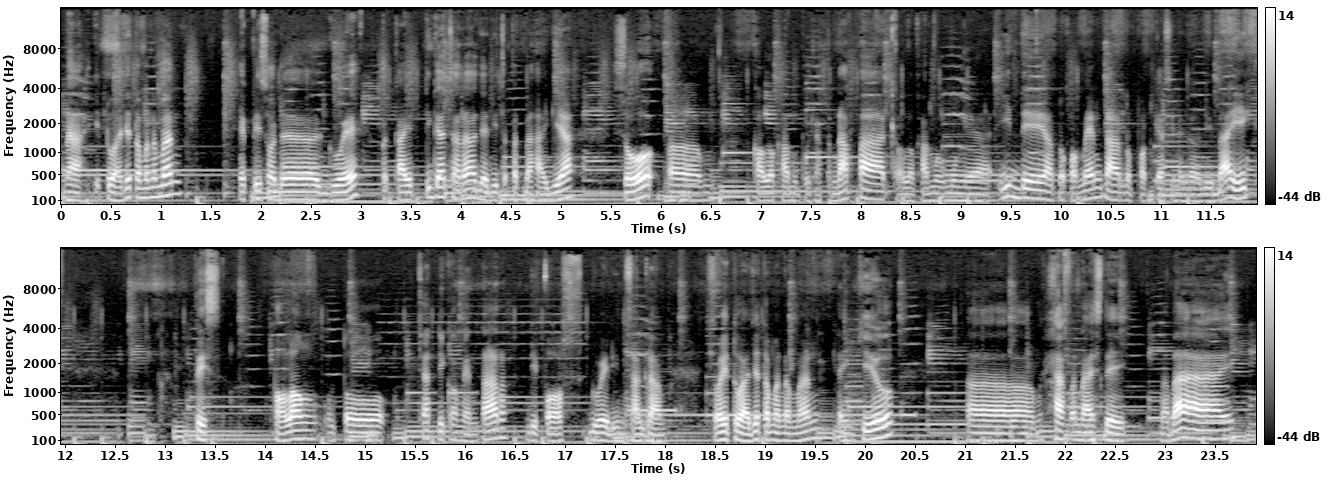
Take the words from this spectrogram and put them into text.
nah itu aja teman-teman episode gue terkait tiga cara jadi cepat bahagia so um, kalau kamu punya pendapat kalau kamu punya ide atau komentar untuk podcast ini lebih baik please tolong untuk chat di komentar di post gue di Instagram So itu aja teman-teman. Thank you. Um, have a nice day. Bye bye.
